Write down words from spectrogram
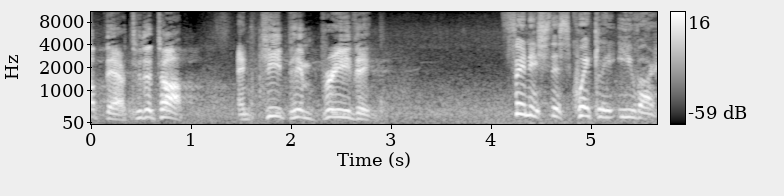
Up there, to the top. And keep him breathing. Finish this quickly, Ivar.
